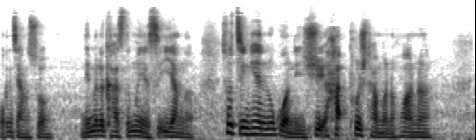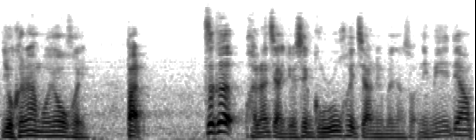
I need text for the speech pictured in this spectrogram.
我跟你讲说，你们的 customer 也是一样的。说今天如果你去 push 他们的话呢，有可能他们会后悔。But 这个很难讲，有些 guru 会教你们讲说，你们一定要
